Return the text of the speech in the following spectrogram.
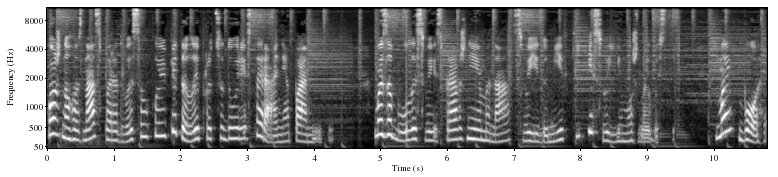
Кожного з нас перед висилкою піддали процедурі стирання пам'яті. Ми забули свої справжні імена, свої домівки і свої можливості. Ми боги,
